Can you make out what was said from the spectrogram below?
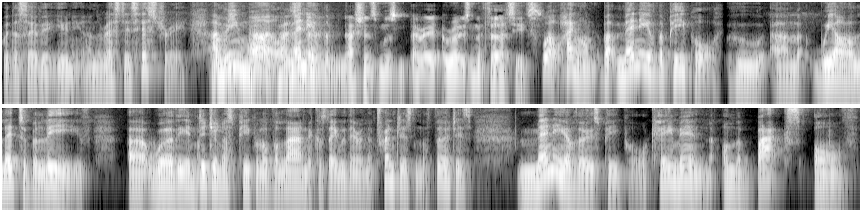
with the Soviet Union, and the rest is history. And meanwhile, many of the nationalism was, arose in the 30s. Well, hang on, but many of the people who um, we are led to believe uh, were the indigenous people of the land because they were there in the 20s and the 30s. Many of those people came in on the backs of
